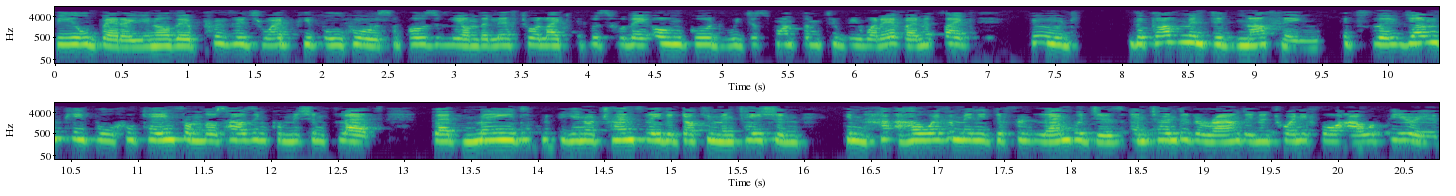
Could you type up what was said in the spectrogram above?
feel better. You know, they're privileged white people who are supposedly on the left who are like, it was for their own good. We just want them to be whatever. And it's like, dude, the government did nothing. It's the young people who came from those housing commission flats that made, you know, translated documentation in however many different languages and turned it around in a 24 hour period.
